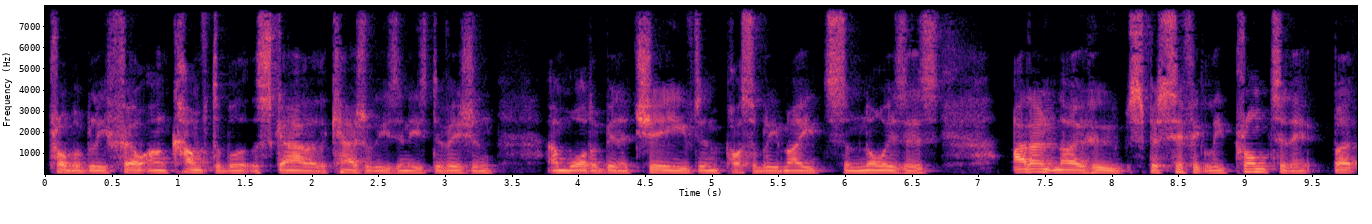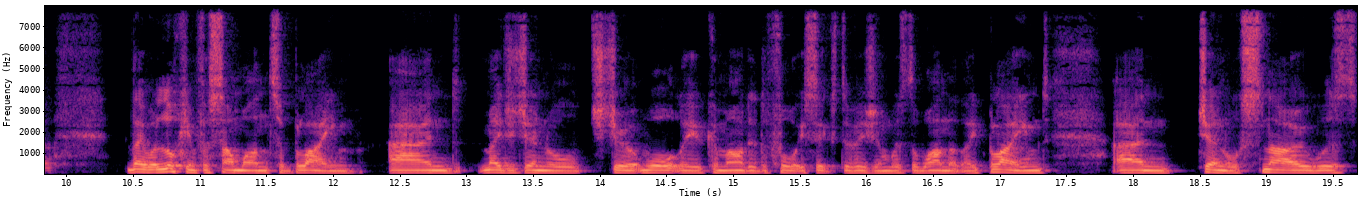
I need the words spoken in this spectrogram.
probably felt uncomfortable at the scale of the casualties in his division and what had been achieved and possibly made some noises I don't know who specifically prompted it, but they were looking for someone to blame. And Major General Stuart Wortley, who commanded the 46th Division, was the one that they blamed. And General Snow was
